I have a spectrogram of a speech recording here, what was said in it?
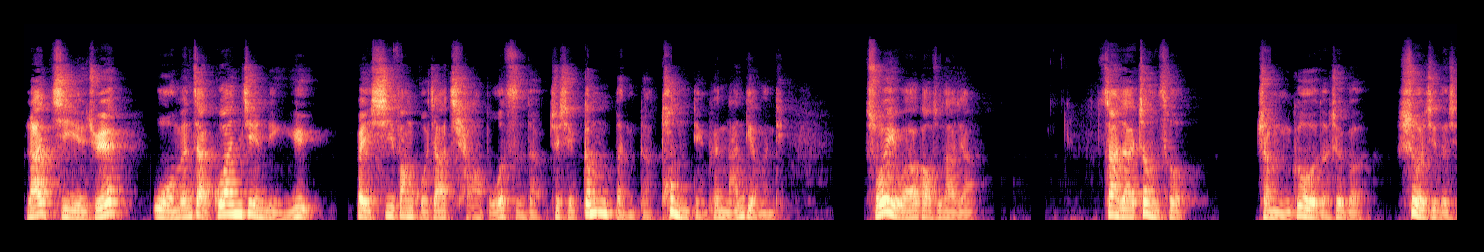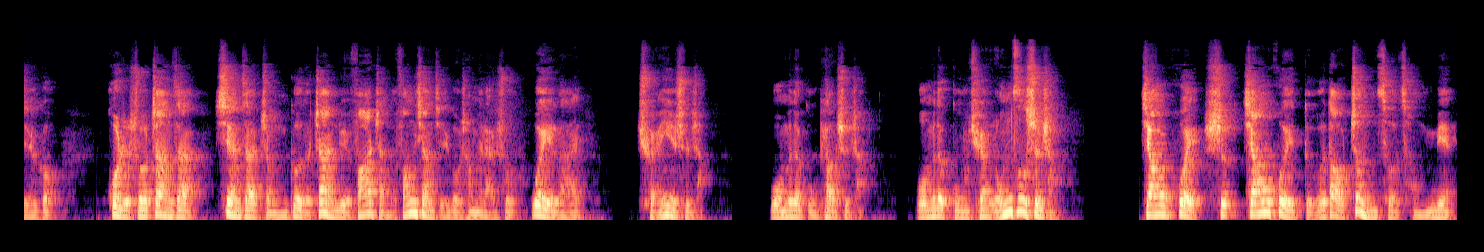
来解决我们在关键领域。被西方国家卡脖子的这些根本的痛点跟难点问题，所以我要告诉大家，站在政策整个的这个设计的结构，或者说站在现在整个的战略发展的方向结构上面来说，未来权益市场、我们的股票市场、我们的股权融资市场将会是将会得到政策层面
